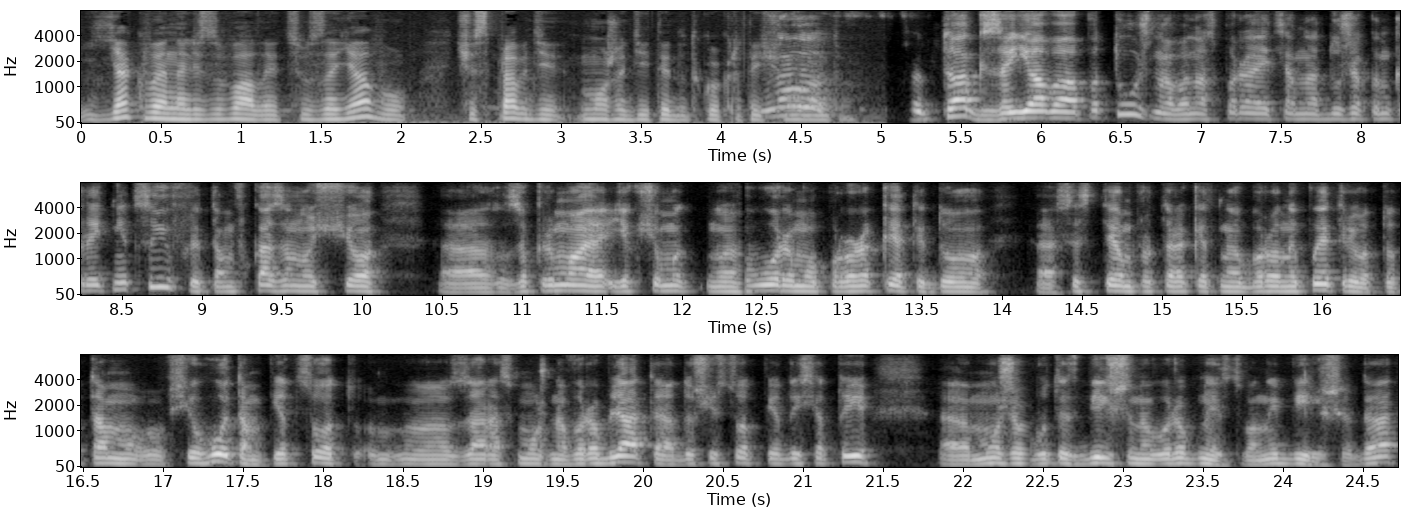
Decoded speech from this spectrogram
Як ви аналізували цю заяву? Чи справді може дійти до такого критичного Ну, моменту? Так, заява потужна, вона спирається на дуже конкретні цифри. Там вказано, що, е, зокрема, якщо ми е, говоримо про ракети до е, систем протиракетної оборони Петріот, то там всього там 500 е, зараз можна виробляти, а до 650 е, може бути збільшено виробництво, не більше. Да?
